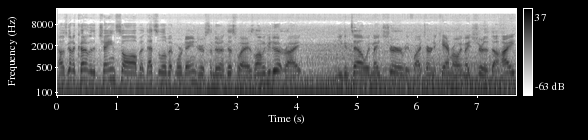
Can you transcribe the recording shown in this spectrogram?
I was gonna cut it with a chainsaw, but that's a little bit more dangerous than doing it this way, as long as you do it right. And you can tell we made sure, before I turned the camera we made sure that the height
